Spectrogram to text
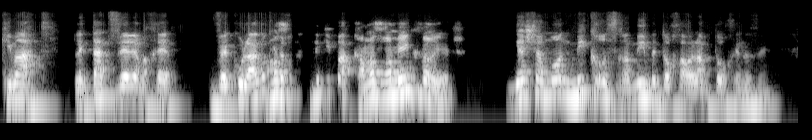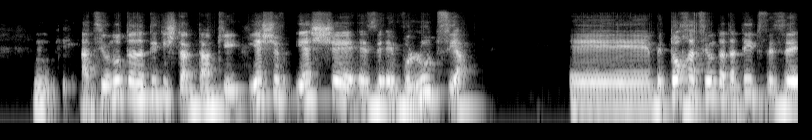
כמעט, לתת זרם אחר. וכולנו כמה, בכיפה. כמה זרמים כבר יש? יש המון מיקרו זרמים בתוך העולם תוכן הזה. Mm. הציונות הדתית השתנתה, כי יש, יש איזו אבולוציה אה, בתוך הציונות הדתית, וזה,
